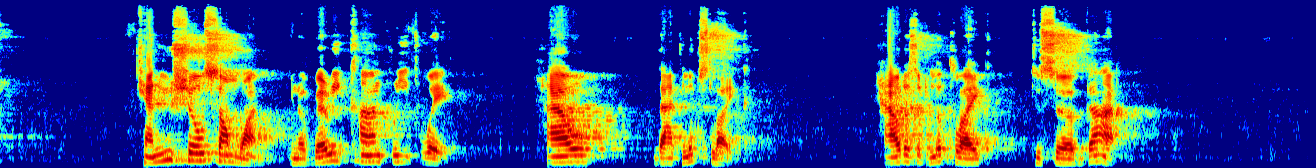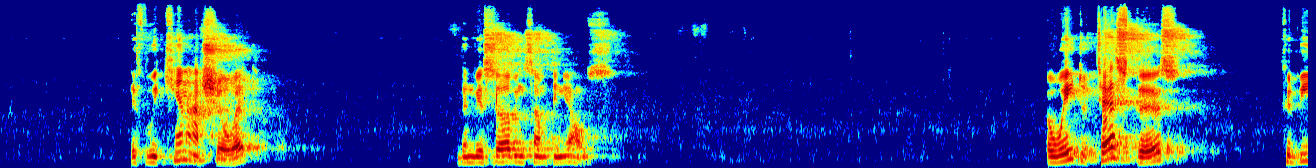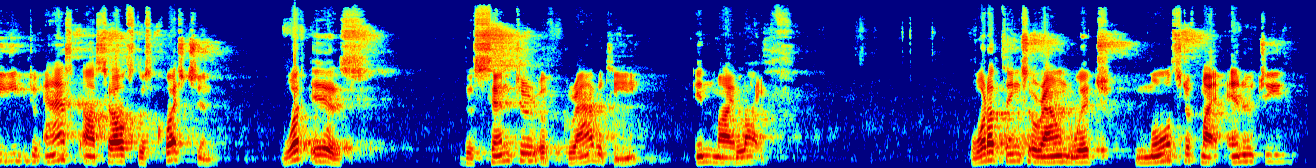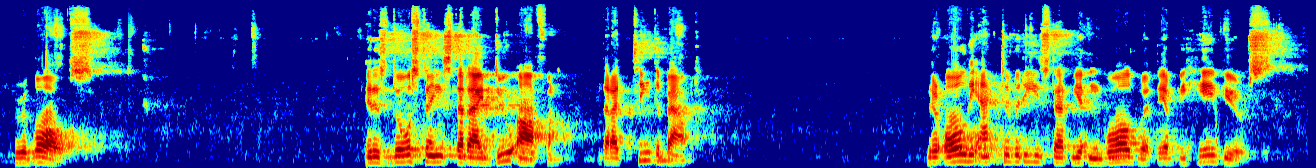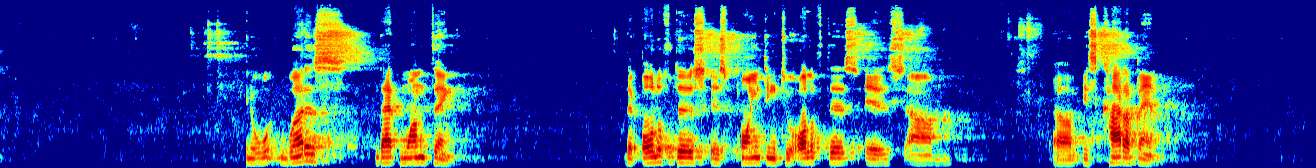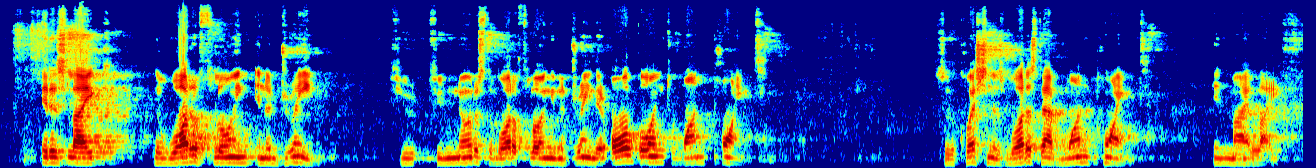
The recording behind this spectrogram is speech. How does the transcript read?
Can you show someone in a very concrete way how that looks like? How does it look like to serve God? If we cannot show it, then we're serving something else. A way to test this could be to ask ourselves this question What is the center of gravity in my life? What are things around which most of my energy revolves? It is those things that I do often, that I think about. They're all the activities that we are involved with, their behaviors, know, what is that one thing that all of this is pointing to? All of this is um, um, is caught up in. It is like the water flowing in a drain. If you, if you notice the water flowing in a drain, they're all going to one point. So the question is, what is that one point in my life?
